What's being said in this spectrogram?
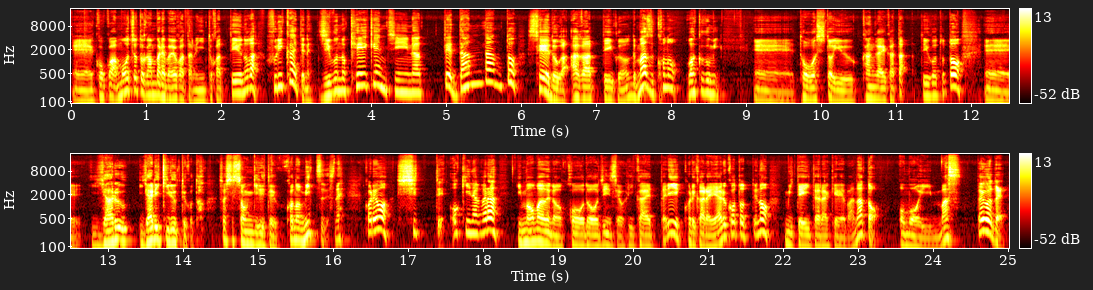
え、ここはもうちょっと頑張ればよかったのにとかっていうのが振り返ってね自分の経験値になってだんだんと精度が上がっていくのでまずこの枠組みえー、投資という考え方ということと、えー、やるやりきるということそして損切りというこの3つですねこれを知っておきながら今までの行動人生を振り返ったりこれからやることっていうのを見ていただければなと思います。ということで、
